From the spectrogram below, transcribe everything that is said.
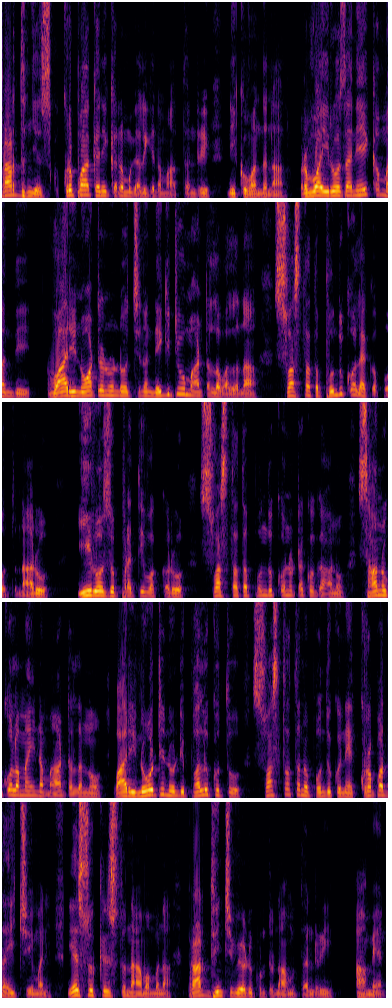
ప్రార్థన చేసుకు. కృపా కనికరము కలిగిన మా తండ్రి నీకు వందనాలు. ప్రభా ఈరోజు అనేక మంది వారి నోట నుండి వచ్చిన నెగిటివ్ మాటల వలన స్వస్థత పొందుకోలేకపోతున్నారు. ఈ రోజు ప్రతి ఒక్కరూ స్వస్థత పొందుకొనుటకు గాను సానుకూలమైన మాటలను వారి నోటి నుండి పలుకుతూ స్వస్థతను పొందుకునే కృప దయచేయమని యేసుక్రీస్తు నామమున ప్రార్థించి వేడుకుంటున్నాము తండ్రి. ఆమెన్.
